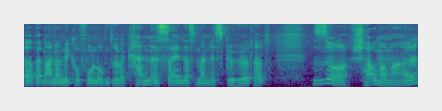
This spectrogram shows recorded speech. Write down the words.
Äh, beim anderen Mikrofon oben drüber kann es sein, dass man es gehört hat. So, schauen wir mal.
